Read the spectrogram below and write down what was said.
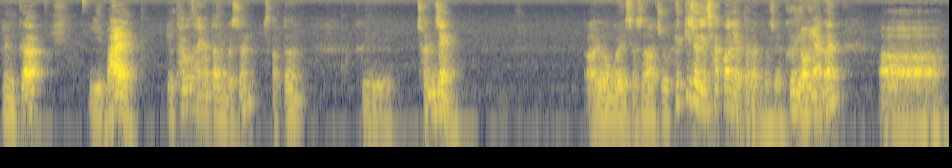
그러니까 이 말을 타고 다녔다는 것은 어떤 그 전쟁 어, 이런 거에 있어서 아주 획기적인 사건이었다는 거죠. 그 영향은 어,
